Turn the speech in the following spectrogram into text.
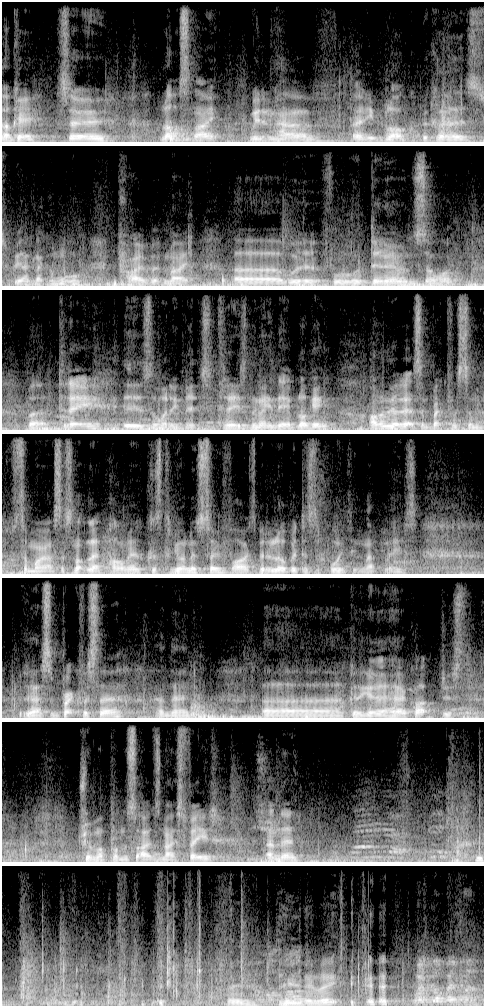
Okay, so last night we didn't have any vlog because we had like a more private night uh, with, for dinner and so on. But today is the wedding day. So today is the main day of vlogging. I'm gonna go get some breakfast some, somewhere else that's not Le Palmier because to be honest, so far it's been a little bit disappointing that place. We're gonna have some breakfast there and then uh, gonna get a haircut, just trim up on the sides, nice fade, and then. Hey, you doing, mate? Welcome, my friend.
